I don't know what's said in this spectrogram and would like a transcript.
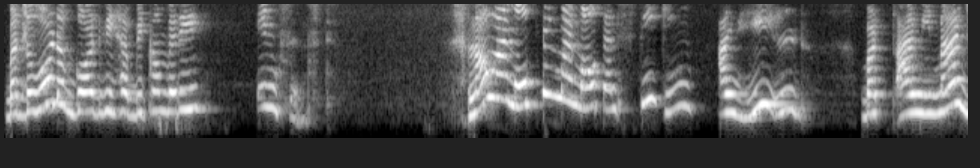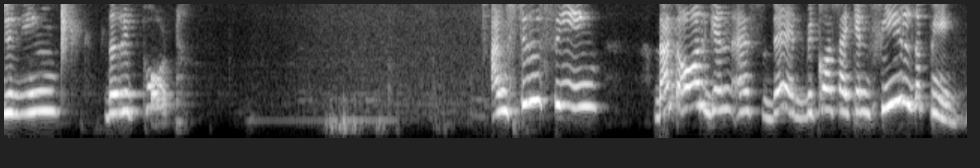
But the word of God, we have become very insensitive. Now I'm opening my mouth and speaking, I'm healed, but I'm imagining the report. I'm still seeing that organ as dead because I can feel the pain.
